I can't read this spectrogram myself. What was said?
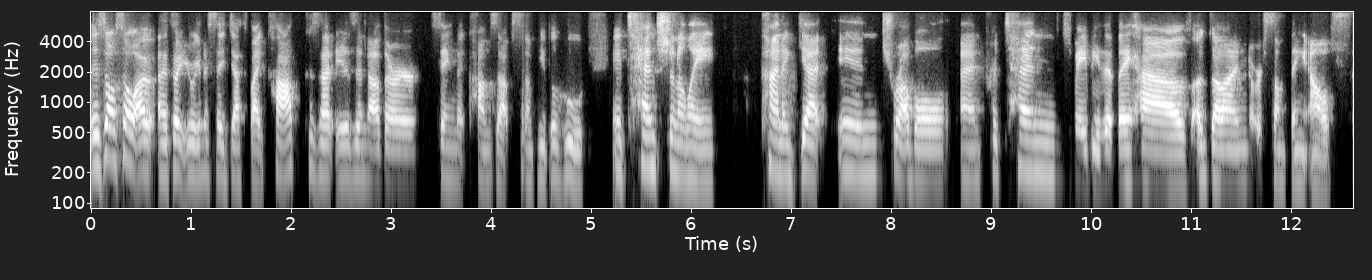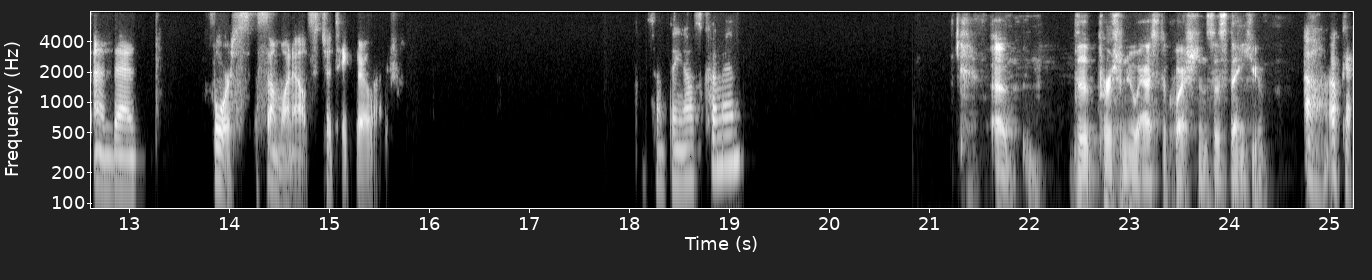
there's also, I, I thought you were going to say death by cop, because that is another thing that comes up. Some people who intentionally kind of get in trouble and pretend maybe that they have a gun or something else and then force someone else to take their life. Something else come in? Uh, the person who asked the question says thank you. Oh, okay.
